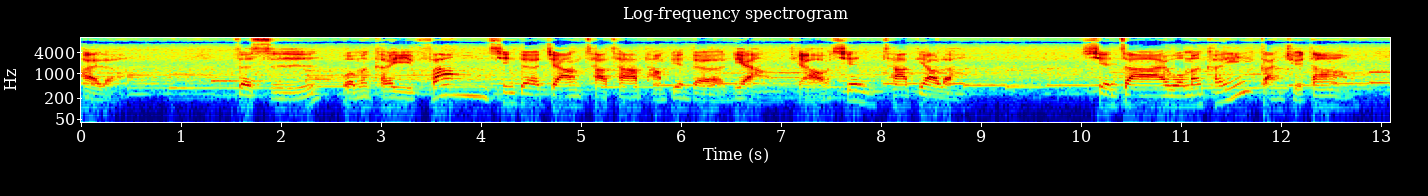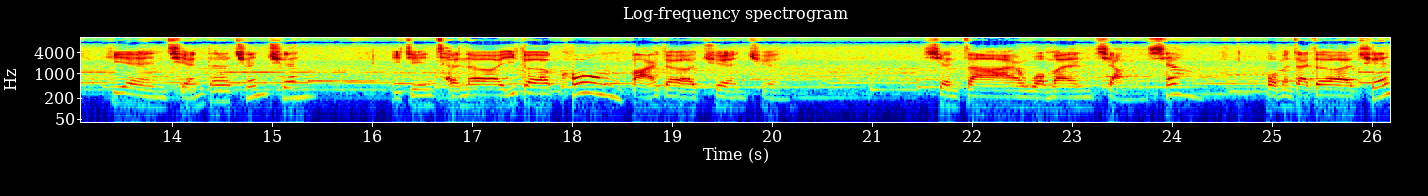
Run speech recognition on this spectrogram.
开了。这时，我们可以放心的将叉叉旁边的两条线擦掉了。现在，我们可以感觉到眼前的圈圈已经成了一个空白的圈圈。现在，我们想象，我们在这圈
